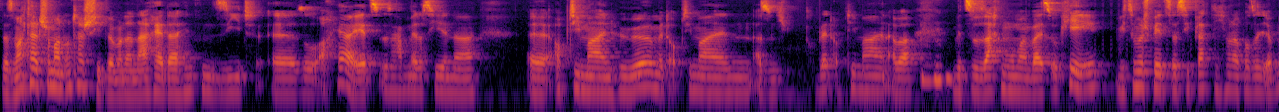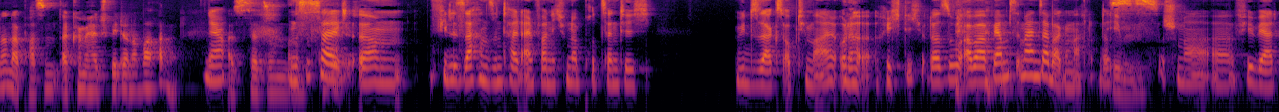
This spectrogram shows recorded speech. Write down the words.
Das macht halt schon mal einen Unterschied, wenn man dann nachher da hinten sieht, äh, so, ach ja, jetzt ist, haben wir das hier in einer äh, optimalen Höhe mit optimalen, also nicht komplett optimalen, aber mit so Sachen, wo man weiß, okay, wie zum Beispiel jetzt, dass die Platten nicht hundertprozentig aufeinander passen, da können wir halt später nochmal ran. Ja. Also es ist halt so ein, Und es ist halt, ähm, viele Sachen sind halt einfach nicht hundertprozentig, wie du sagst, optimal oder richtig oder so. Aber wir haben es immerhin selber gemacht. Und das Eben. ist schon mal äh, viel wert.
